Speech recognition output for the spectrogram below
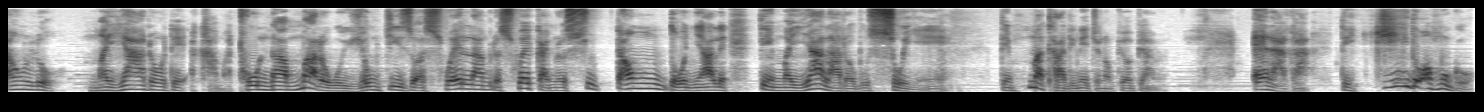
တောင်းလို့မရတော့တဲ့အခါမှာထိုနာမတော်ကိုယုံကြည်စွာဆွဲလမ်းပြီးတော့ဆွဲကင်ပြီးတော့ဆုတောင်းတော်ညာလဲတင်မရလာတော့ဘူးဆိုရင်တင်မှတ်ထားဒီနေ့ကျွန်တော်ပြောပြမယ်။အဲ့ဒါက တင်ကြီးသောအမှုကို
